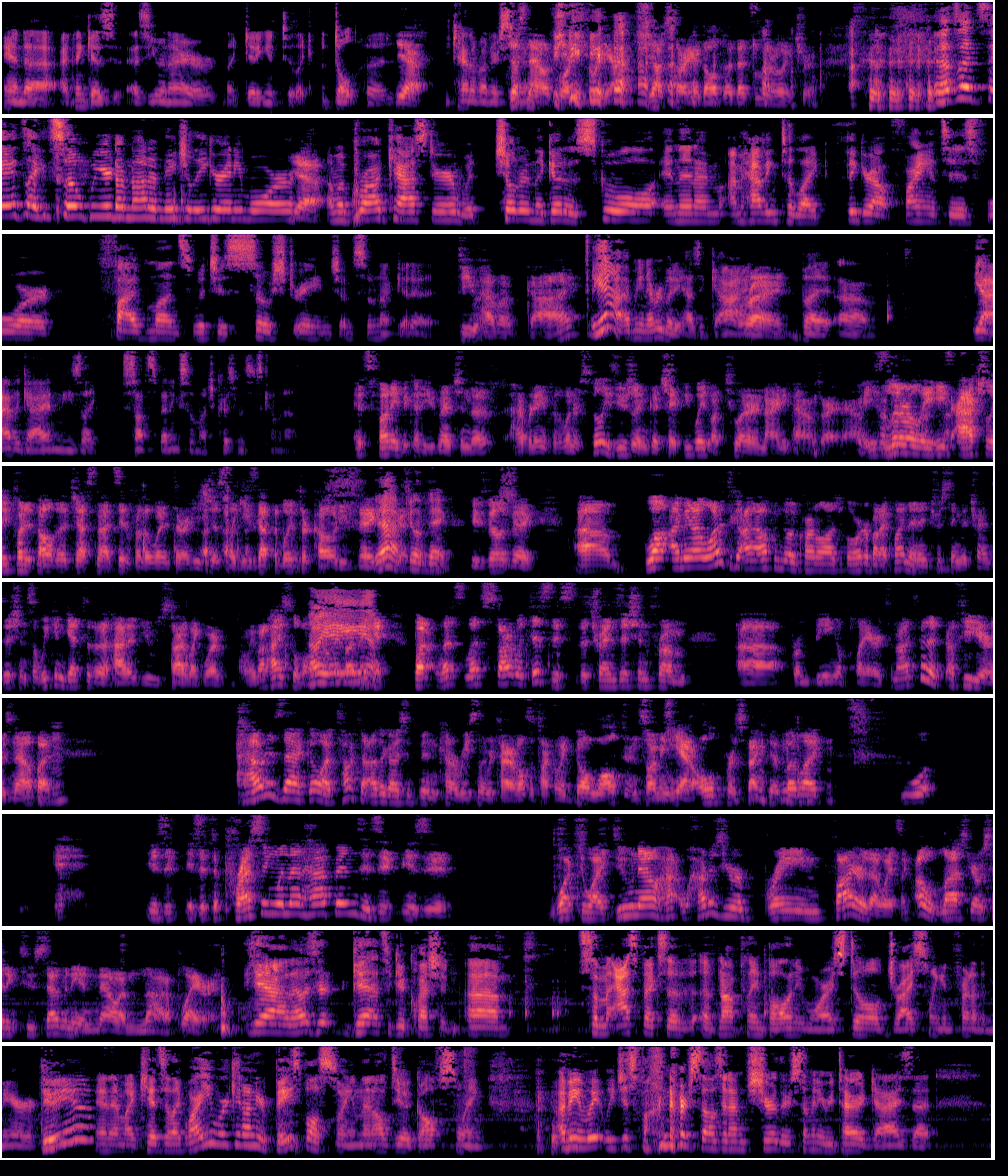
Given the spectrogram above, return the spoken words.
and uh, I think as as you and I are like getting into like adulthood, Yeah. you kind of understand. Just now at 43, I'm just starting adulthood. That's literally true. And that's what I'm saying. It's like it's so weird. I'm not a major leaguer anymore. Yeah. I'm a broadcaster with children that go to school, and then I'm I'm having to like figure out finances for five months, which is so strange. I'm so not good at it. Do you have a guy? Yeah, I mean everybody has a guy, Right. But um, yeah, I have a guy, and he's like, "Stop spending so much. Christmas is coming up." It's funny because you mentioned the hibernating for the winter. Spilly's usually in good shape. He weighs about 290 pounds right now. He's literally, he's actually put all the chestnuts in for the winter. He's just like, he's got the winter coat. He's big. Yeah, I'm he's, feeling big. he's really big. Um, well, I mean, I wanted to go, I often go in chronological order, but I find that interesting, the transition. So we can get to the, how did you start, like, where, tell me about high school ball. Oh, yeah, yeah, yeah. But let's, let's start with this, this, the transition from, uh, from being a player to now. It's been a, a few years now, but Mhm. how does that go? I've talked to other guys who've been kind of recently retired. I've also talked to like Bill Walton, so I mean, he had old perspective, but like, what, is it, is it depressing when that happens? Is it, is it, what do I do now? How, how does your brain fire that way? It's like, oh, last year I was hitting 270 and now I'm not a player anymore. Yeah, that was a, yeah, that's a good question. Um, some aspects of, of not playing ball anymore. I still dry swing in front of the mirror. Do you? And then my kids are like, why are you working on your baseball swing? And then I'll do a golf swing. I mean, we, we just find ourselves, and I'm sure there's so many retired guys that,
